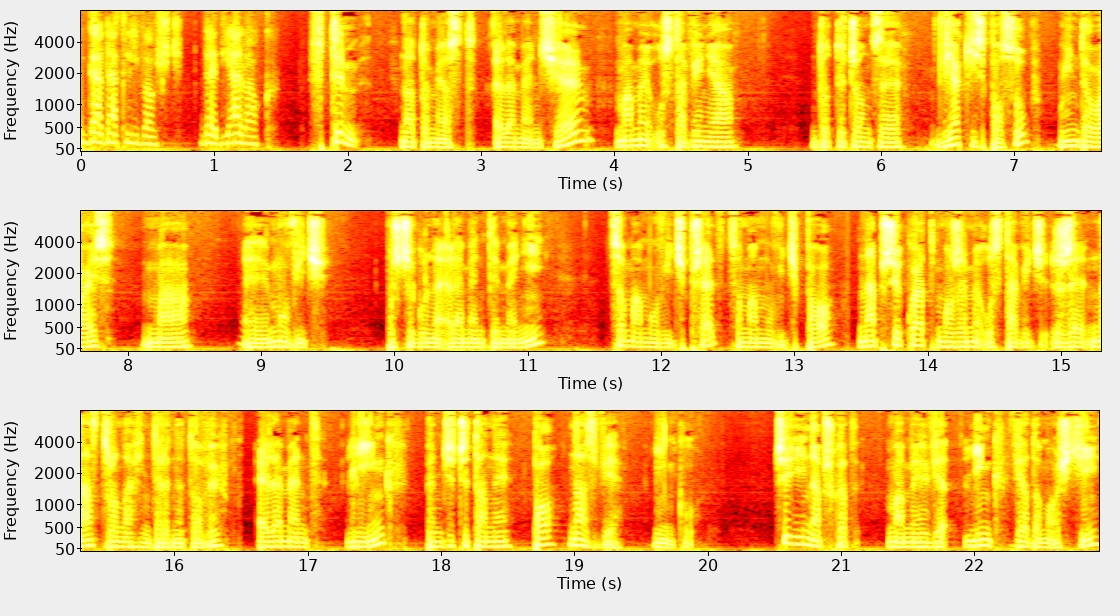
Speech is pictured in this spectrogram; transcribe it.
Gadatliwość. Dialog. W tym natomiast elemencie mamy ustawienia dotyczące w jaki sposób Windows ma y, mówić poszczególne elementy menu, co ma mówić przed, co ma mówić po. Na przykład możemy ustawić, że na stronach internetowych element link będzie czytany po nazwie linku. Czyli na przykład mamy wi link wiadomości.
